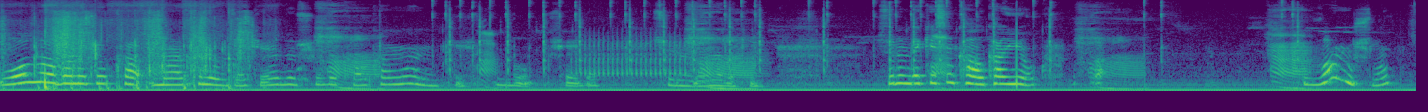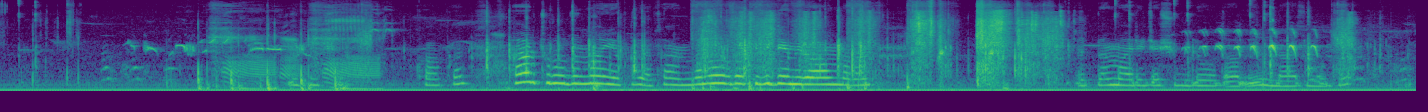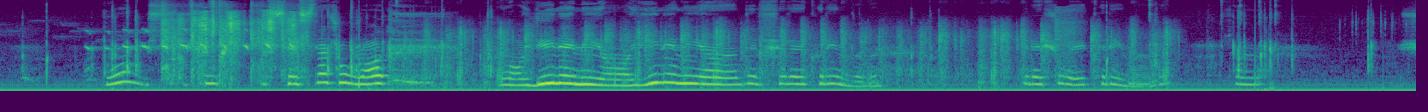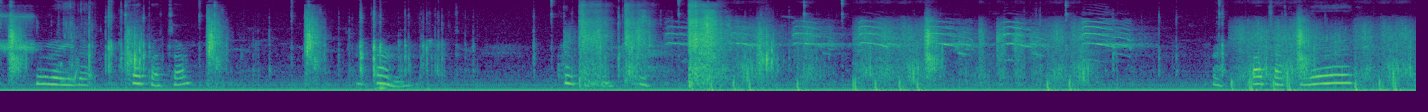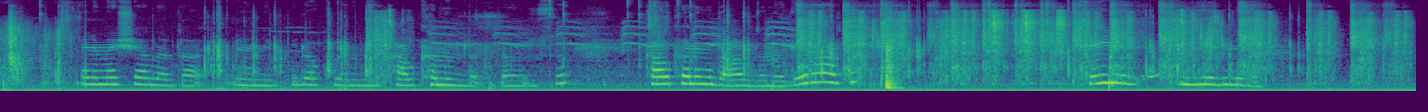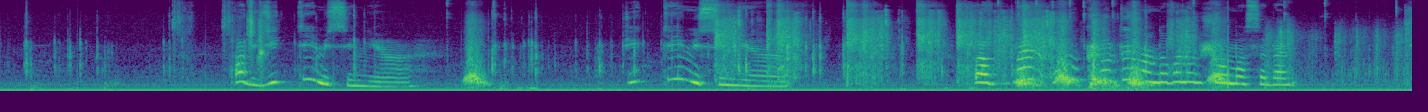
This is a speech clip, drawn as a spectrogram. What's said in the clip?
Vallahi bana çok makul olacak ya. Dur şurada kalkan var mı ki? Bu şeyde. Sürümde ona bakayım. Sürümde kesin kalkan yok. Varmış lan. Kalkan. Her tur odundan yapılıyor. Tamam ben oradaki bir demiri almadan Evet ben ayrıca şu bloğu da alayım lazım olacak. Bu şu sesler çok rahat. Aa, yine mi ya? Yine mi ya? Dur şurayı kırayım da ben. Direkt şurayı kırayım abi. Sonra şurayı da kapatam. Tamam. Kurtuldum. Dur. Heh, Bataklık. Benim eşyaları da yani bloklarım, kalkanım da doğrusu. Kalkanımı da aldığına göre artık şey ye- yiyebilirim. Abi ciddi misin ya? Ciddi misin ya? Bak ben onu kırdığım anda bana bir şey olmazsa ben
